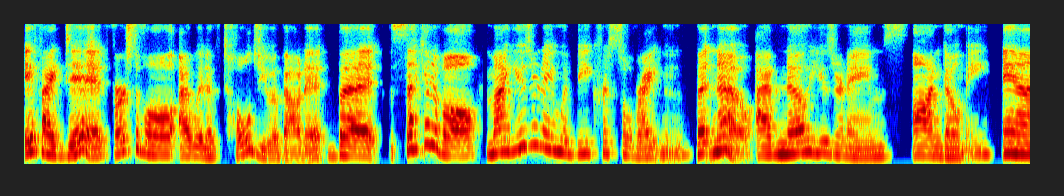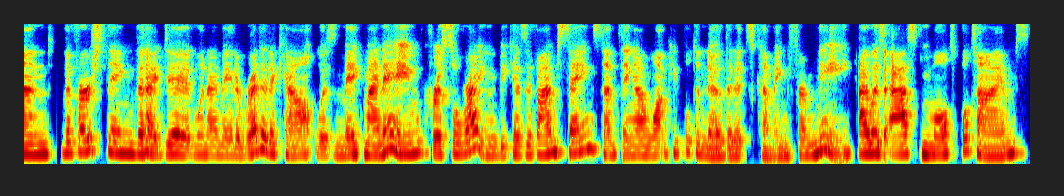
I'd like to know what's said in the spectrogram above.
If I did, first of all, I would have told you about it. But second of all, my username would be Crystal Righton. But no, I have no usernames on Gomi. And the first thing that I did when I made a Reddit account was make my name Crystal Righton because if I'm saying something, I want people to know that it's coming from me. I was asked multiple times,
